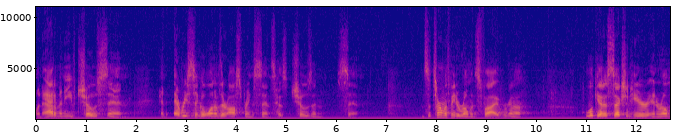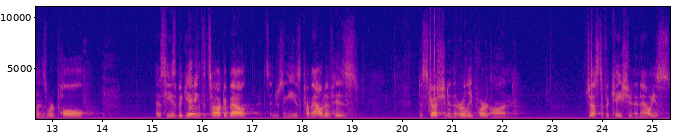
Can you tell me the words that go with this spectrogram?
when Adam and Eve chose sin, and every single one of their offspring since has chosen sin. And so turn with me to Romans 5. We're going to look at a section here in Romans where Paul, as he's beginning to talk about, it's interesting, he has come out of his discussion in the early part on justification, and now he's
